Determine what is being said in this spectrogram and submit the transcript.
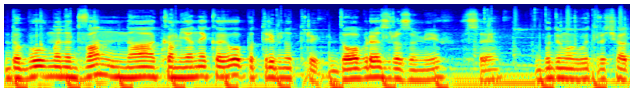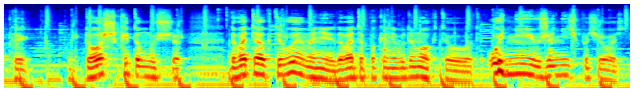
Добув в мене два на кам'яне кайло потрібно три. Добре, зрозумів, все. Будемо витрачати дошки, тому що. Давайте активуємо ні, давайте поки не будемо активувати. Ой, ні, вже ніч почалась.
